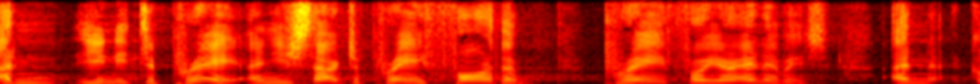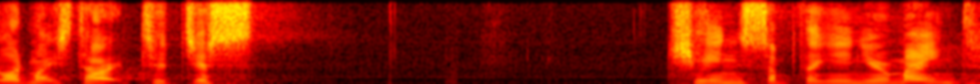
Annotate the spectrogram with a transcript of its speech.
and you need to pray, and you start to pray for them. Pray for your enemies. And God might start to just change something in your mind,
